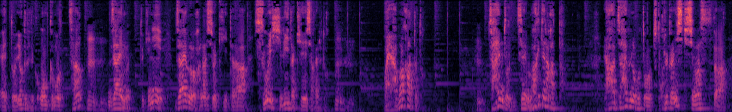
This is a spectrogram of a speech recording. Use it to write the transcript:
えっと、よく出てくる大久保さん、うん財務の時に、財務の話を聞いたら、すごい響いた経営者がいると。うん。うんうん。あ、やばかったと。うん財務と税務分けてなかった。いや、財務のことをちょっとこれから意識しますって言ったら、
